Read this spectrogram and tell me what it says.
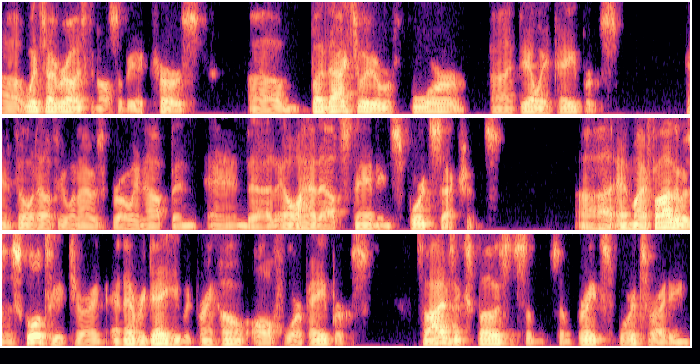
uh, which I realize can also be a curse. Um, but actually, there were four uh, daily papers in Philadelphia when I was growing up, and and uh, they all had outstanding sports sections. Uh, and my father was a school teacher, and, and every day he would bring home all four papers. So I was exposed to some some great sports writing.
